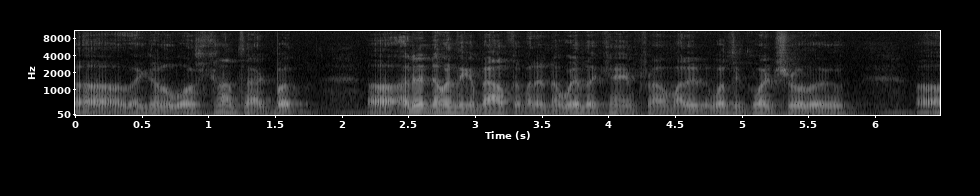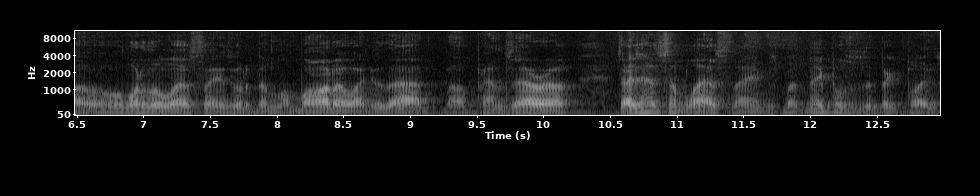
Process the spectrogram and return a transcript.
uh, they kind of lost contact. But uh, I didn't know anything about them. I didn't know where they came from. I didn't, wasn't quite sure the. Uh, one of the last names would have been Lombardo. I knew that. Uh, Panzera. So I'd had some last names, but Naples is a big place.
